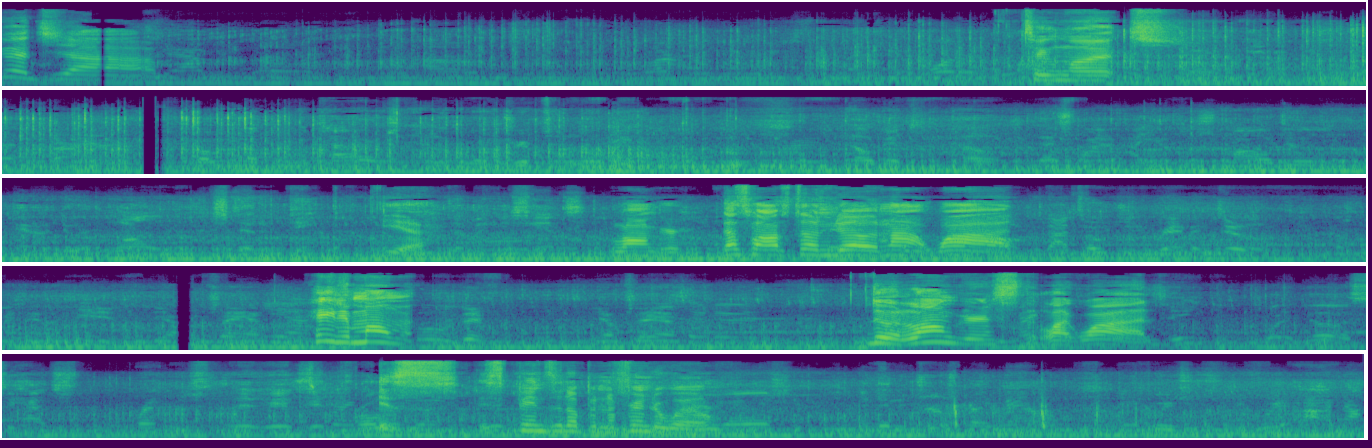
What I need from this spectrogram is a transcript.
long job. Too much. Yeah, that make sense? longer. That's why I was telling you the other night, wide. I told you to grab it too. Because we heated, you know what I'm saying? Heated moment. A little different. You know what I'm saying? Do it longer and like wide. See what it does. See how it It's it spins it up in the fender well. and then it back down.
